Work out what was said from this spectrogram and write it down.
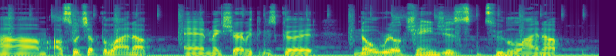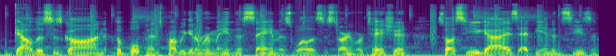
um, I'll switch up the lineup and make sure everything's good. No real changes to the lineup. Galvis is gone. The bullpen's probably going to remain the same as well as the starting rotation. So I'll see you guys at the end of the season.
